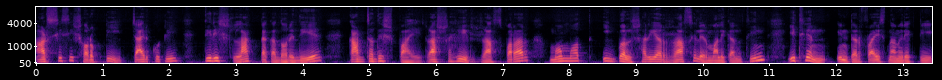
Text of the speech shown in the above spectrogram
আরসিসি সড়কটি চার কোটি তিরিশ লাখ টাকা দরে দিয়ে কার্যাদেশ পায় রাজশাহীর রাজপাড়ার মোহাম্মদ ইকবাল সারিয়ার রাসেলের মালিকানাধীন ইথেন এন্টারপ্রাইজ নামের একটি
